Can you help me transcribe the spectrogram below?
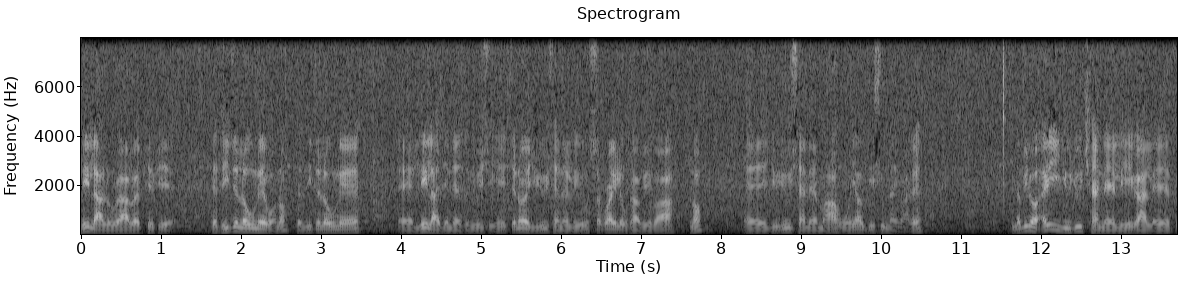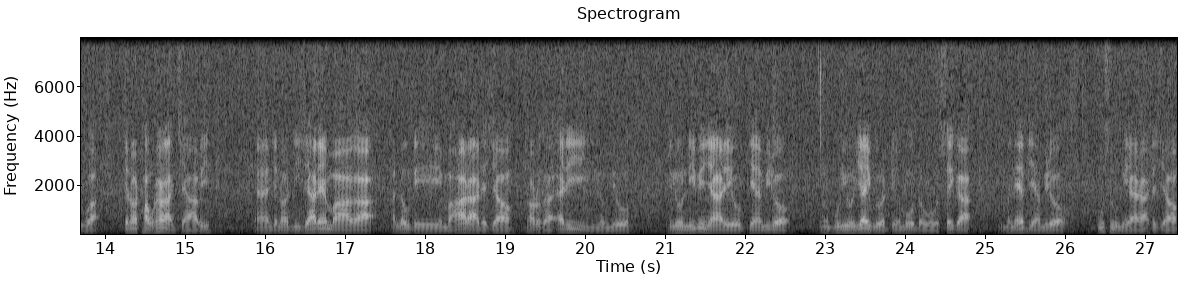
လေ့လာလိုတာပဲဖြစ်ဖြစ်တစည်းတစ်လုံးနဲ့ပေါ့နော်တစည်းတစ်လုံးနဲ့အဲလေ့လာခြင်းတယ်ဆိုလို့ရှိရင်ကျွန်တော်ရဲ့ YouTube channel လေးကို subscribe လုပ်ထားပေးပါနော်အဲ YouTube channel မှာဝင်ရောက်ကြည့်ရှုနိုင်ပါတယ်နောက်ပြီးတော့အဲ့ဒီ YouTube channel လေးကလည်းသူက ကျွန်တော်ထောက်ထားတာကြာပြီအဲကျွန်တော်ဒီကြားထဲမှာကအလုပ်တွေမအားတာတဲ့ကြောင်းနောက်တစ်ခါအဲ့ဒီလိုမျိုးဒီလိုနီးပညာတွေကိုပြန်ပြီးတော့ဗီဒီယိုရိုက်ပြီးတော့တင်ဖို့တော့စိတ်ကမနေ့ပြန်ပြီးတော့ဥစုနေရတာတကြောင်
